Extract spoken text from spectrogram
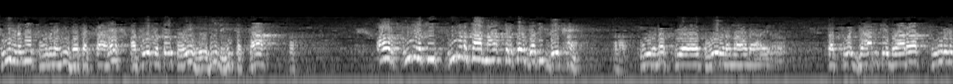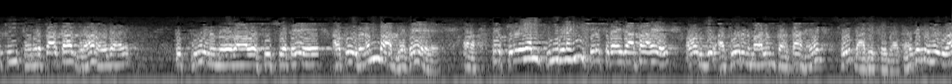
पूर्ण में पूर्ण ही हो सकता है, अपूर्ण तो कोई हो ही नहीं सकता। और पूर्ण की पूर्णता मात्र को यदि देखें पूर्ण से पूर्णमादाय। तत्व ज्ञान के द्वारा पूर्ण की पूर्णता का ग्रहण हो जाए तो पूर्ण मेवावशिष्य थे अपूर्णम बाध्य थे तो केवल पूर्ण ही शेष रह जाता है, और जो अपूर्ण मालूम करता है वो बाधित हो जाता है। देखो ये हुआ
